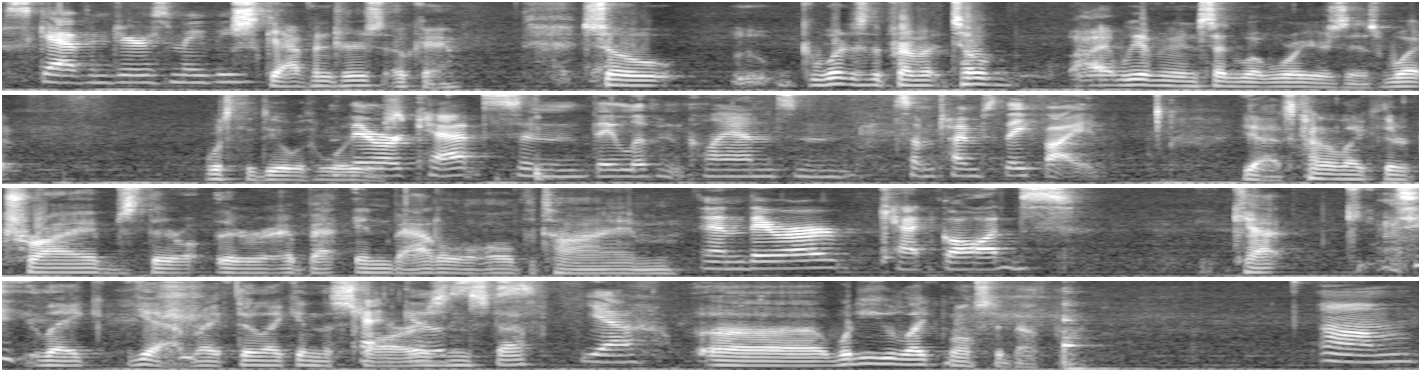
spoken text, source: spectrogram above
Scavengers maybe. Scavengers. Okay. So, what is the premise? Tell. I, we haven't even said what Warriors is. What? What's the deal with Warriors? There are cats and they live in clans and sometimes they fight. yeah, it's kind of like they're tribes. They're they're in battle all the time. And there are cat gods. Cat, like yeah, right. They're like in the stars and stuff. Yeah. Uh, what do you like most about them? Um.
